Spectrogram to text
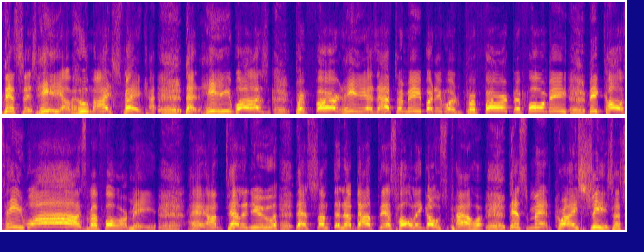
This is he of whom I spake, that he was preferred. He is after me, but he was preferred before me because he was before me. Hey, I'm telling you, there's something about this Holy Ghost power. This man, Christ Jesus,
